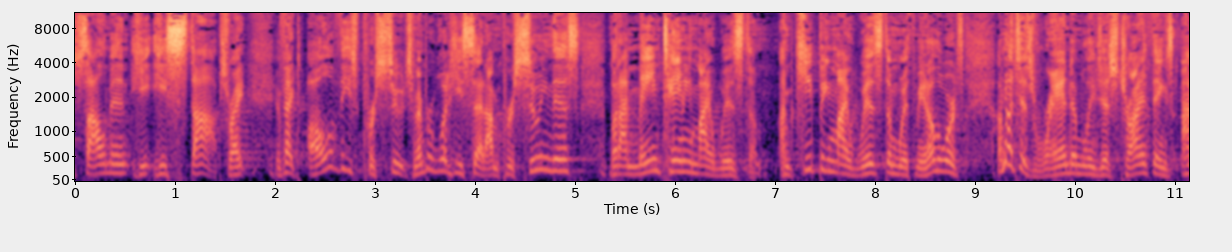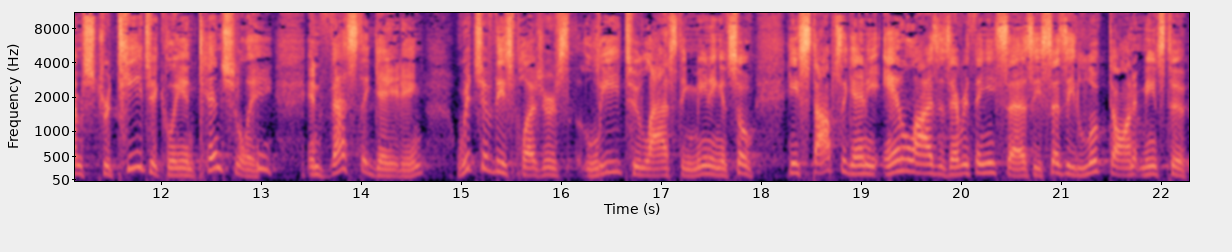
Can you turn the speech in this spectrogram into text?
Solomon, he, he stops, right? In fact, all of these pursuits, remember what he said? I'm pursuing this, but I'm maintaining my wisdom. I'm keeping my wisdom with me. In other words, I'm not just randomly just trying things. I'm strategically, intentionally investigating which of these pleasures lead to lasting meaning? And so he stops again. He analyzes everything he says. He says he looked on. It means to,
